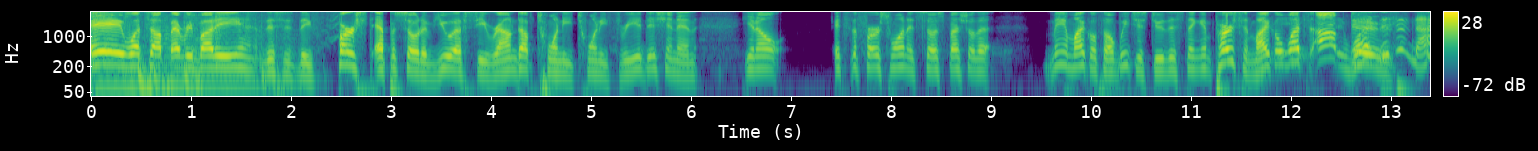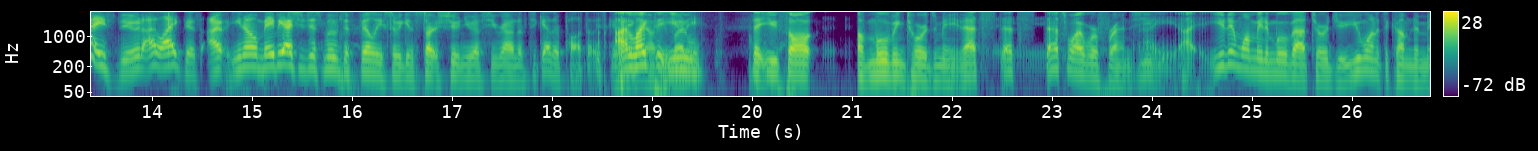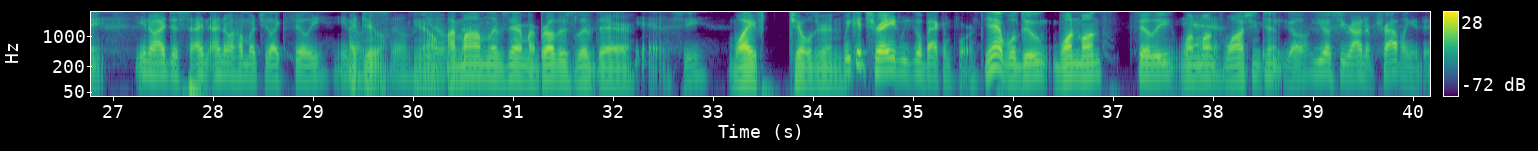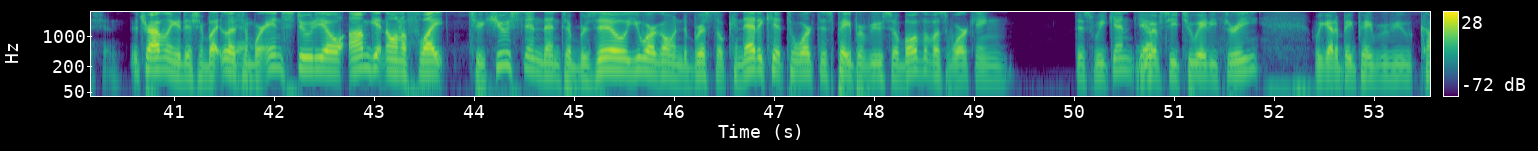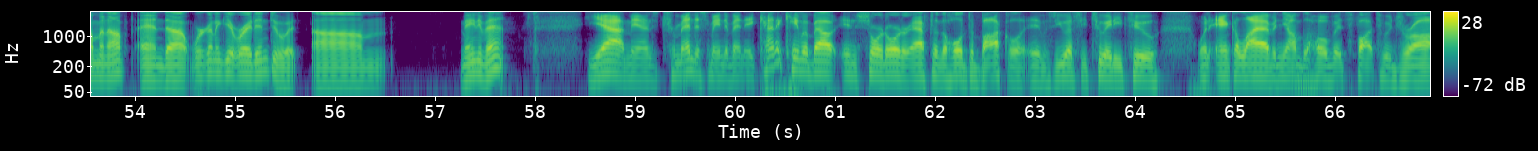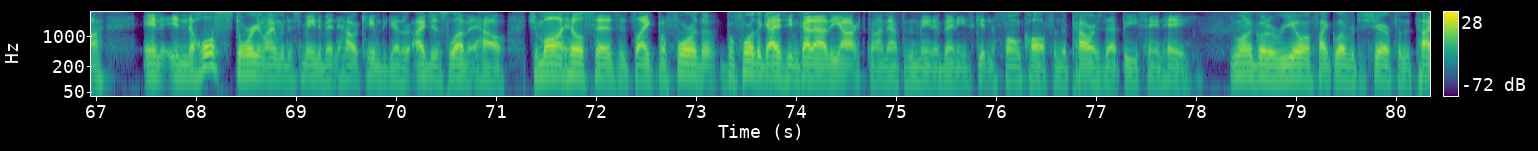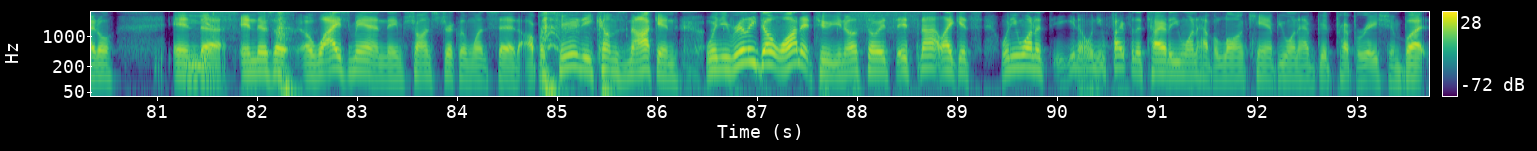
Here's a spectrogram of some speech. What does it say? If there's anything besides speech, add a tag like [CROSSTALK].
Hey, what's up, everybody? This is the first episode of UFC Roundup 2023 edition. And, you know, it's the first one. It's so special that me and Michael thought we'd just do this thing in person. Michael, what's up, dude? What? This is nice, dude. I like this. I, you know, maybe I should just move to Philly so we can start shooting UFC Roundup together, Paul. It's always good. I like that you buddy. that you thought of moving towards me. That's that's that's why we're friends. You, I, you didn't want me to move out towards you. You wanted to come to me. You know, I just I, I know how much you like Philly. You know, I do. So, you know, I'm my mom lives there. My brothers live there. Yeah. See, Wife, children. we could trade. We could go back and forth. yeah, we'll do one month Philly, one Yeah. month There Washington. you go. UFC Roundup traveling edition. The traveling edition. But listen, Yeah. we're in studio. I'm getting on a flight to Houston, then to Brazil. You are going to Bristol, Connecticut to work this pay per view. So both of us working this weekend, Yep. UFC 283. We got a big pay per view coming up, and uh, we're going to get right into it. Um, main event. Yeah, man, tremendous main event. It kind of came about in short order after the whole debacle. It was UFC 282 when Ankalaev and Jan Blachowicz fought to a draw. And in the whole storyline with this main event, how it came together, I just love it. How Jamal Hill says it's like before the before the guys even got out of the octagon after the main event, he's getting the phone call from the powers that be saying, "Hey, you want to go to Rio and fight Glover Teixeira for the title?" And Yes. uh, and there's a, a wise man named Sean Strickland once said, "Opportunity comes knocking when you really don't want it to." You know, so it's it's not like it's when you want to. You know, when you fight for the title, you want to have a long camp, you want to have good preparation, but.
